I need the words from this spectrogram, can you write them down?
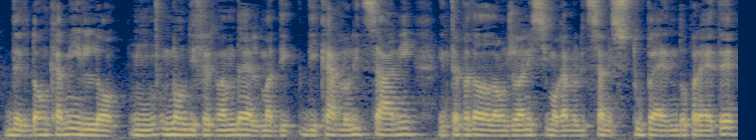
del Don Camillo, mh, mm, non di Fernandel ma di, di, Carlo Lizzani, interpretato da un giovanissimo Carlo Lizzani stupendo, prete,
